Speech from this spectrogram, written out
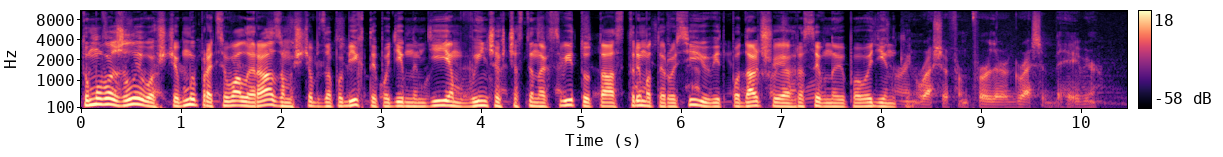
Тому важливо, щоб ми працювали разом, щоб запобігти подібним діям в інших частинах світу та стримати Росію від подальшої агресивної поведінки.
